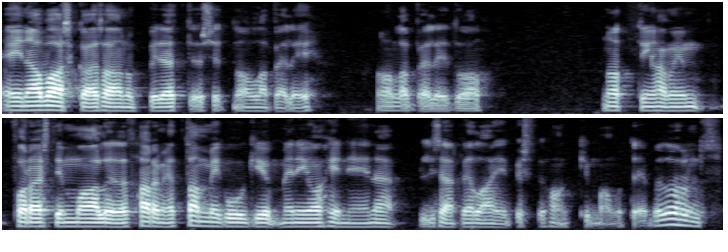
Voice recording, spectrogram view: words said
ei Navaskaa saanut pidettyä sitten nollapeliä, nollapeliä tuolla Nottinghamin Forestin maalilla, harmi, että tammikuukin meni ohi, niin ei enää lisää pelaajia pysty hankkimaan, mutta eipä tuossa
